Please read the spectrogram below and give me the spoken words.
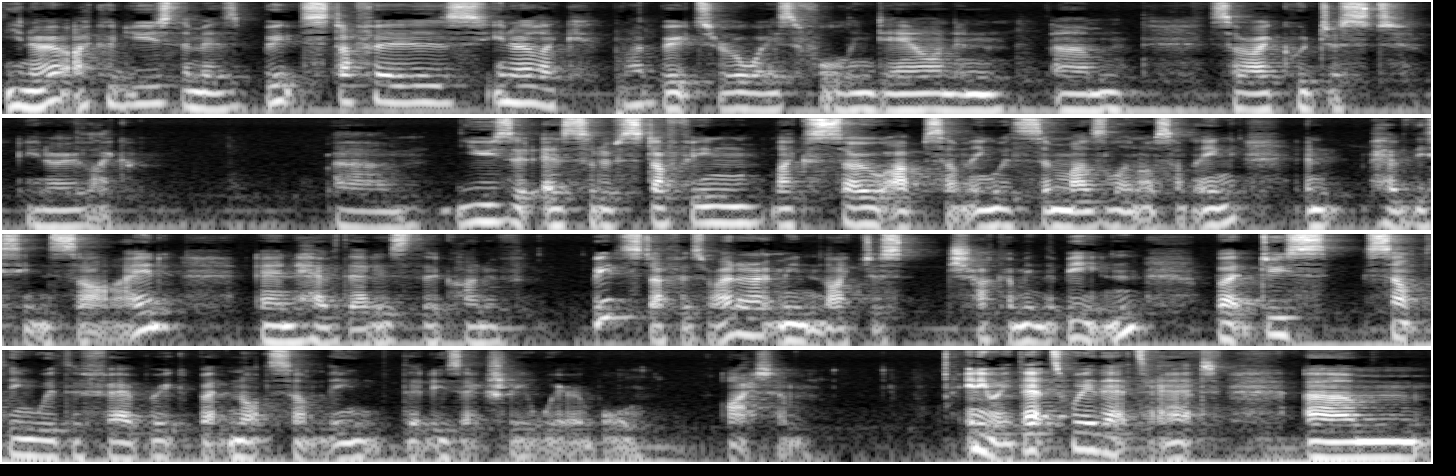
you know, I could use them as boot stuffers, you know, like my boots are always falling down and um, so I could just, you know, like um, use it as sort of stuffing, like sew up something with some muslin or something and have this inside and have that as the kind of boot stuffers, right? I don't mean like just chuck them in the bin, but do something with the fabric, but not something that is actually a wearable item. Anyway, that's where that's at. Um,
